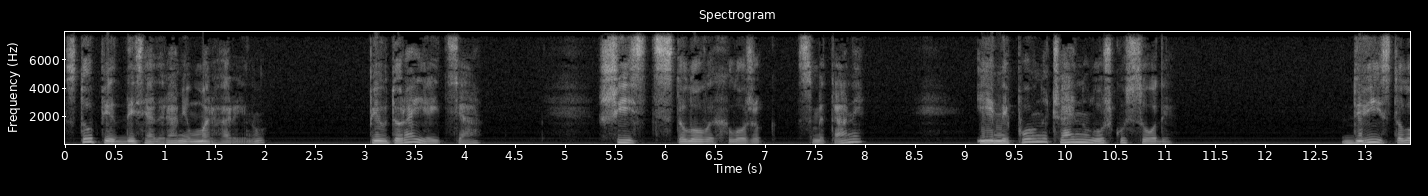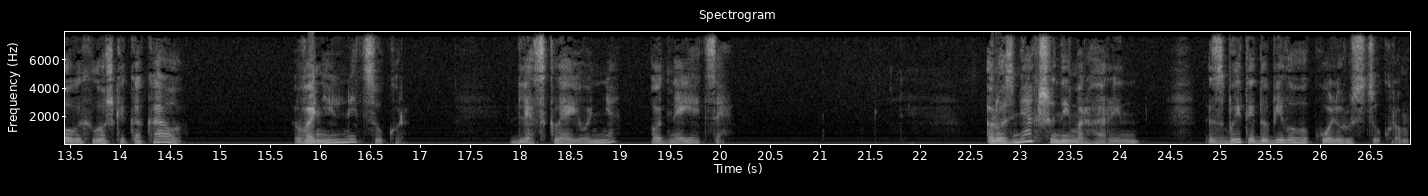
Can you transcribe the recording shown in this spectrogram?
150 грамів маргарину, півтора яйця, 6 столових ложок сметани і неповну чайну ложку соди, 2 столових ложки какао, ванільний цукор. Для склеювання одне яйце. Розм'якшений маргарин збити до білого кольору з цукром,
